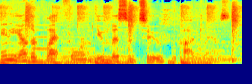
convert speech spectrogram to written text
any other platform you listen to podcasts.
